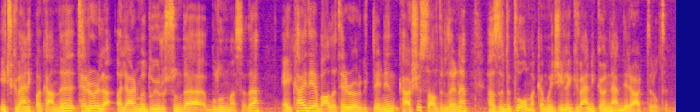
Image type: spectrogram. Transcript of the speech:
İç Güvenlik Bakanlığı terör alarmı duyurusunda bulunmasa da El-Kaide'ye bağlı terör örgütlerinin karşı saldırılarına hazırlıklı olmak amacıyla güvenlik önlemleri arttırıldı.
